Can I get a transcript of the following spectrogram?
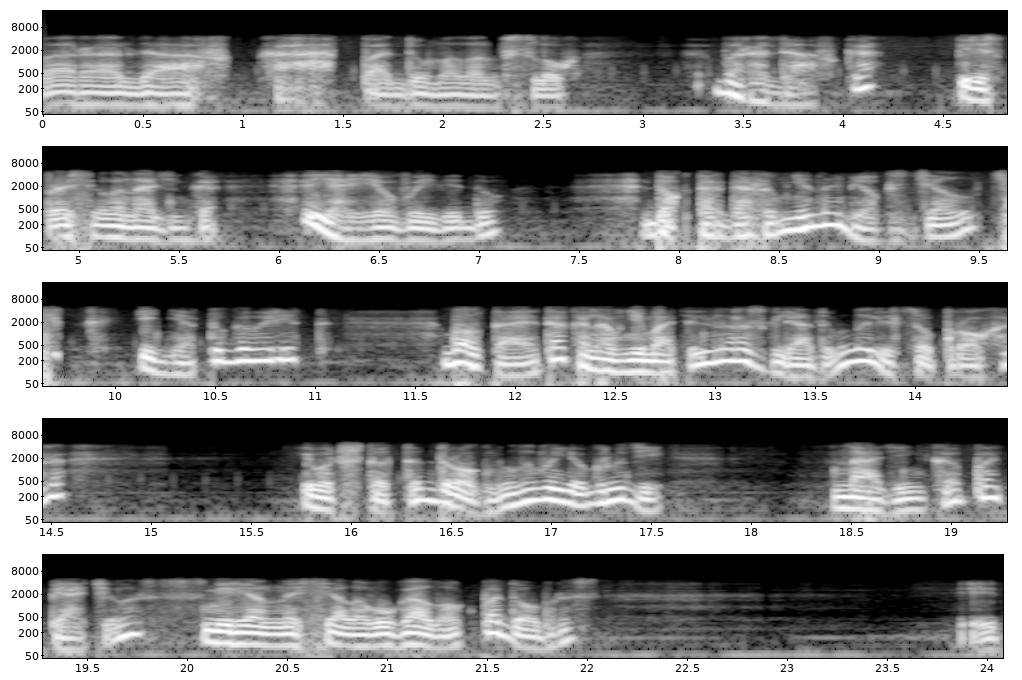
«Бородавка», — подумал он вслух. «Бородавка?» — переспросила Наденька. «Я ее выведу. Доктор даже мне намек сделал. Чик, и нету, говорит». Болтая так, она внимательно разглядывала лицо Прохора, и вот что-то дрогнуло в ее груди. Наденька попятилась, смиренно села в уголок под образ. «И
